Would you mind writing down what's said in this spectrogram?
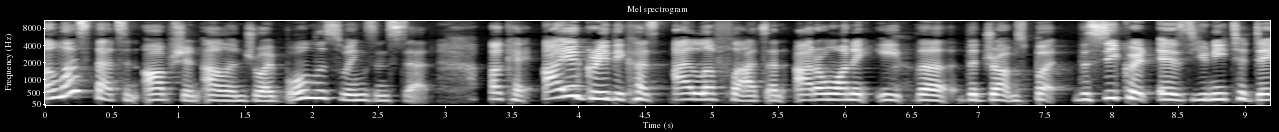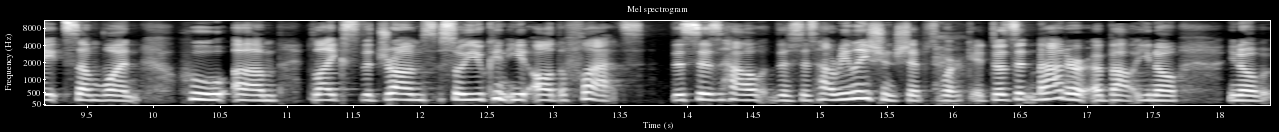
Unless that's an option, I'll enjoy boneless wings instead. Okay, I agree because I love flats and I don't want to eat the the drums. But the secret is you need to date someone who um, likes the drums so you can eat all the flats this is how this is how relationships work it doesn't matter about you know you know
